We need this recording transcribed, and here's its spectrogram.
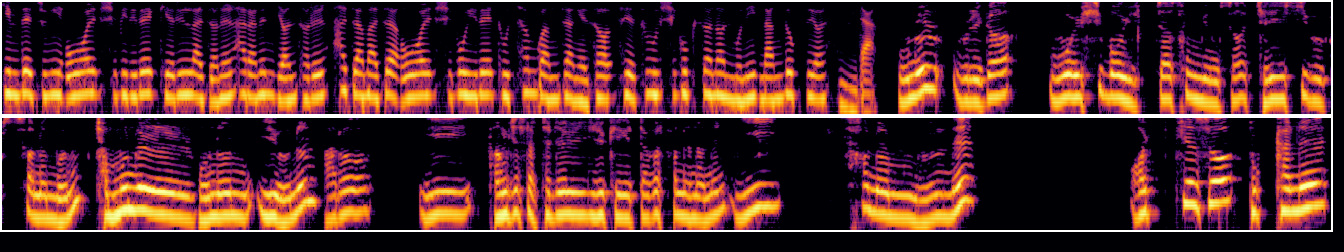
김대중이 5월 11일에 게릴라전을 하라는 연설을 하자마자 5월 15일에 도청광장에서 제2 시국선언문이 낭독되었습니다. 오늘 우리가 5월 15일자 성명서 제2시국 선언문 전문을 보는 이유는 바로 이 강제 사태를 일으키겠다고 선언하는 이 선언문에 어째서 북한의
